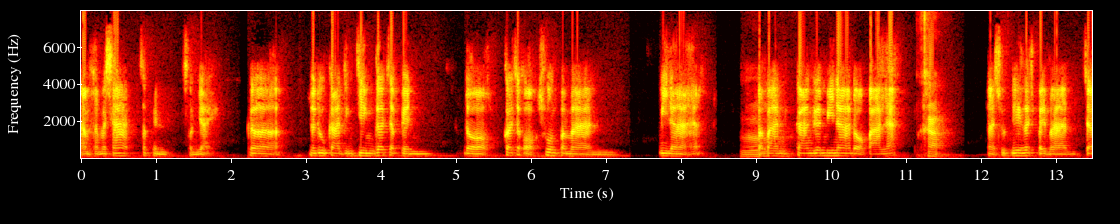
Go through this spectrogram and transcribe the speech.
ตามธรรมชาติก็เป็นส่วนใหญ่ ก็ฤดูกาลจริง ๆ ก็จะเป็นดอกก็จะออกช่วงประมาณมีนาฮะอืมประมาณกลางเดือนมีนาดอกบานแล้วครับ อ่าชุดนี้ก็จะไปมาจะ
